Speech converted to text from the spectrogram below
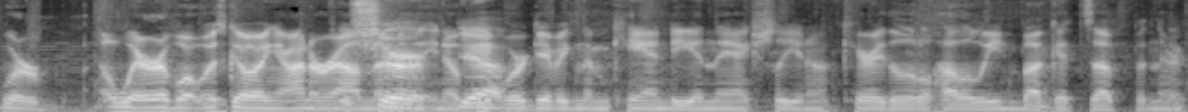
were aware of what was going on around Sure, them. You know, yeah. people were giving them candy, and they actually you know carried the little Halloween buckets up, and their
